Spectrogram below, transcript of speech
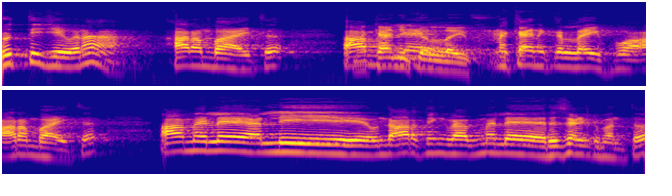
ವೃತ್ತಿ ಜೀವನ ಆರಂಭ ಆಯಿತು. ಮೆಕ್ಯಾನಿಕಲ್ ಲೈಫ್ ಮೆಕ್ಯಾನಿಕಲ್ ಲೈಫ್ ಆರಂಭ ಆಯಿತು. ಆಮೇಲೆ ಅಲ್ಲಿ ಒಂದು ಆರು ತಿಂಗಳಾದಮೇಲೆ ರಿಸಲ್ಟ್ ಬಂತು.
